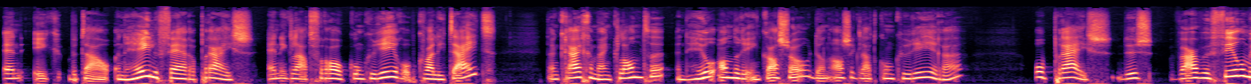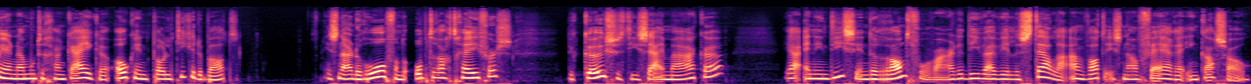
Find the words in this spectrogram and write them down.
en ik betaal een hele faire prijs en ik laat vooral concurreren op kwaliteit, dan krijgen mijn klanten een heel andere incasso dan als ik laat concurreren op prijs. Dus waar we veel meer naar moeten gaan kijken, ook in het politieke debat, is naar de rol van de opdrachtgevers, de keuzes die zij maken Ja, en in die zin de randvoorwaarden die wij willen stellen aan wat is nou faire incasso.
